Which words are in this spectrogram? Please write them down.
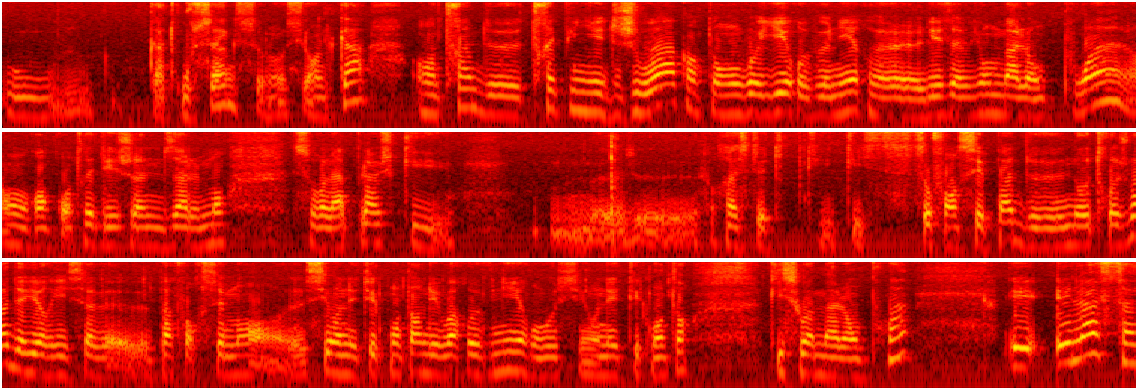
ou quatre ou cinq, selon, selon le cas, en train de trépigner de joie quand on voyait revenir euh, les avions mal en point. On rencontrait des jeunes Allemands sur la plage qui, reste, qui ne s'offensaient pas de notre joie. D'ailleurs, ils ne savaient pas forcément euh, si on était content de les voir revenir ou si on était content qu'ils soient mal en point. Et, là, ça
